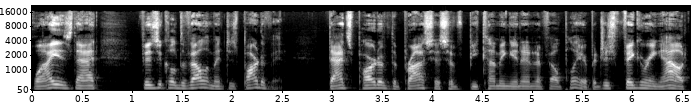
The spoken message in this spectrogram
Why is that? Physical development is part of it. That's part of the process of becoming an NFL player, but just figuring out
